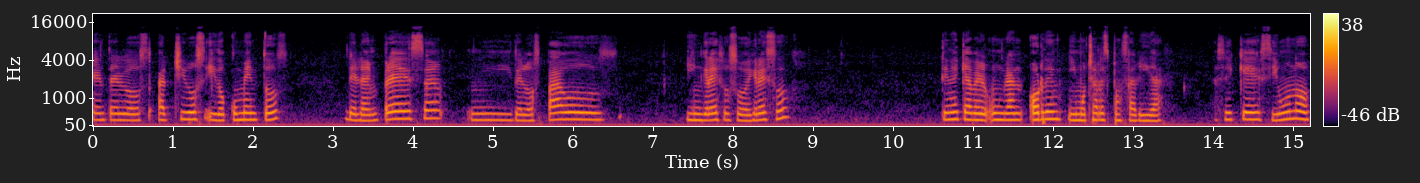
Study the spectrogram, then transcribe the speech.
entre los archivos y documentos de la empresa y de los pagos, ingresos o egresos. Tiene que haber un gran orden y mucha responsabilidad. Así que si uno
